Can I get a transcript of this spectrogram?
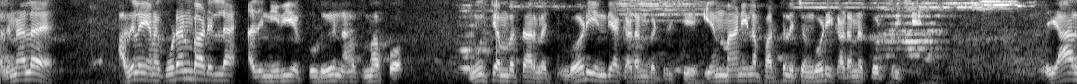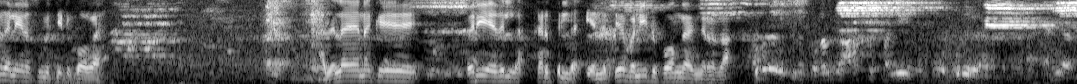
அதனால அதுல எனக்கு உடன்பாடு இல்லை. அது நிதியை கூடு நாசமாக போ. நூத்தி ஐம்பத்தாறு லட்சம் கோடி இந்தியா கடன் பெற்றுச்சு. என் மாநிலம் பத்து லட்சம் கோடி கடனை தொற்றுச்சு. யார் தலையில் சுமத்திட்டு போவ? அதுல எனக்கு பெரிய இது இல்லை கருத்து இல்லை. என்னத்தையே பண்ணிட்டு போங்கங்கிறதான் தொடர்ந்து அரசு பள்ளி வந்து மூடு தனியார்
